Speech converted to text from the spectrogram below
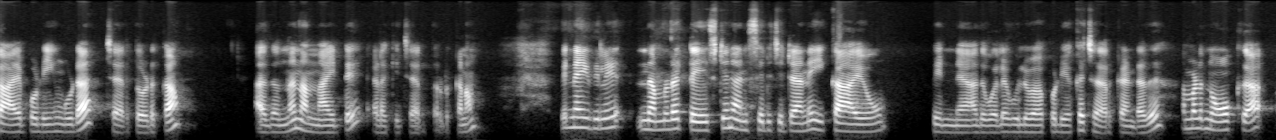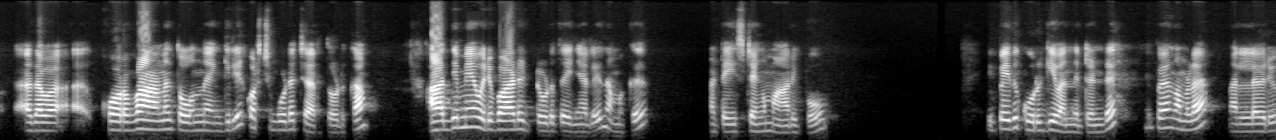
കായപ്പൊടിയും കൂടെ ചേർത്ത് കൊടുക്കാം. അതൊന്ന് നന്നായിട്ട് ഇളക്കി ചേർത്ത് കൊടുക്കണം. പിന്നെ ഇതിൽ നമ്മുടെ ടേസ്റ്റിനനുസരിച്ചിട്ടാണ് ഈ കായവും പിന്നെ അതുപോലെ ഉലുവാപ്പൊടിയൊക്കെ ചേർക്കേണ്ടത്. നമ്മൾ നോക്കുക അഥവാ കുറവാണ് തോന്നുന്നതെങ്കിൽ കുറച്ചും കൂടെ ചേർത്ത് കൊടുക്കാം. ആദ്യമേ ഒരുപാട് ഇട്ട് കൊടുത്തു കഴിഞ്ഞാൽ നമുക്ക് ആ ടേസ്റ്റ് അങ്ങ് മാറിപ്പോവും. ഇപ്പൊ ഇത് കുറുകി വന്നിട്ടുണ്ട്. ഇപ്പൊ നമ്മളെ നല്ലൊരു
